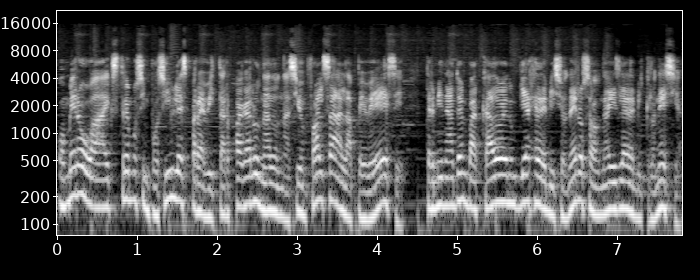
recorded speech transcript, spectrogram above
Homero va a extremos imposibles para evitar pagar una donación falsa a la PBS, terminando embarcado en un viaje de misioneros a una isla de Micronesia,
